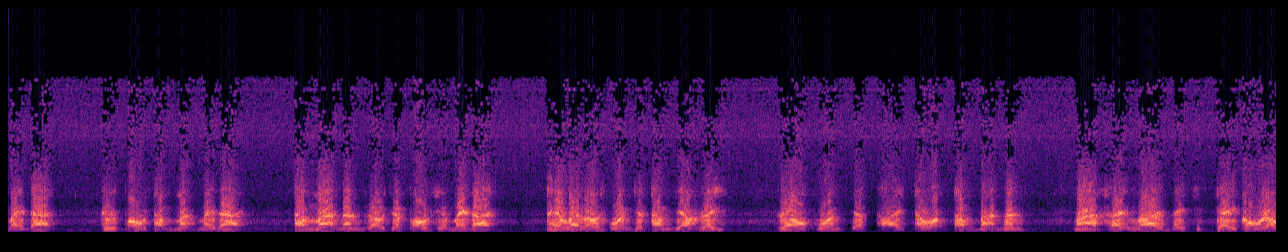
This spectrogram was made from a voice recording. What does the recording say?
ไม่ได้ คือเผาธรรมะไม่ได้ธรรมะนั่นเราจะเผาเสียไม่ได้ แต่ว่าเราควรจะทำอย่างไร เราควรจะถ่ายทอดธรรมะนั้น มาใส่ไว้ในจิตใจของเรา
